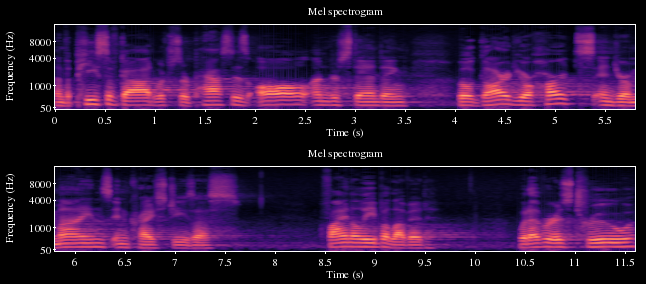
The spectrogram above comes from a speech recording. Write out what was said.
And the peace of God, which surpasses all understanding, will guard your hearts and your minds in Christ Jesus. Finally, beloved, whatever is true,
